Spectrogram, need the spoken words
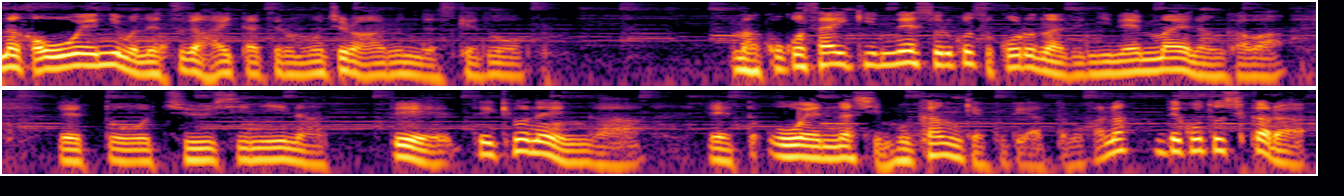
なんか応援にも熱が入ったっていうのももちろんあるんですけど、まあ、ここ最近ね、それこそコロナで2年前なんかは、えっと、中止になって、で、去年が、えっと、応援なし無観客でやったのかな？で、今年から、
